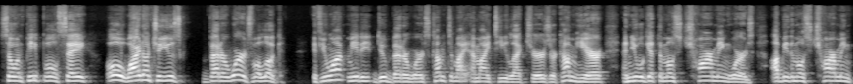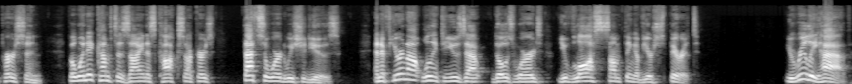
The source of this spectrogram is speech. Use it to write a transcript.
So when people say, "Oh, why don't you use better words?" Well, look, if you want me to do better words, come to my MIT lectures or come here and you will get the most charming words. I'll be the most charming person. But when it comes to Zionist cocksuckers, that's the word we should use. And if you're not willing to use that those words, you've lost something of your spirit. You really have.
